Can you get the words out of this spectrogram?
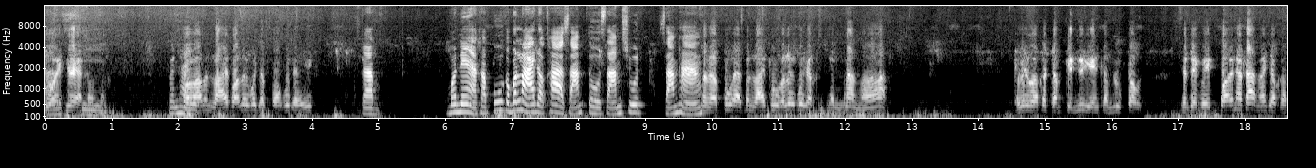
ตัวให้แรกครับสี่เพิ่นเพให้ราะว่ามันหลายเพราะเลยว่าจะบอกผู้ใดกับบ่แน่ค่ะ ปูกับบ่หลายดอกค่ะสามตัวสามชุดสามหางนั่นแหละผู้แอบมันหลายผู้ก็เลยว่าอยากเงินนั่นนะก็เลยว่าก็จำเป็นด้วยเองกันลูกเต้า อยังได้ไปปล่อยหน้าทางให้เจ้ากับ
